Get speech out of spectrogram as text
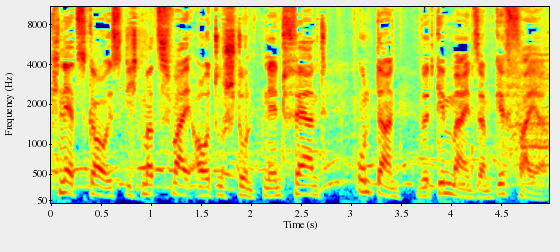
Knetzgau ist nicht mal zwei Autostunden entfernt und dann wird gemeinsam gefeiert.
